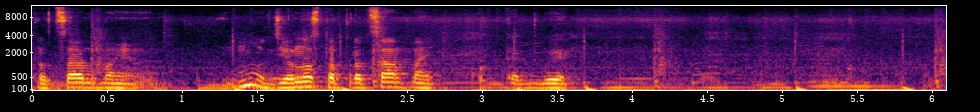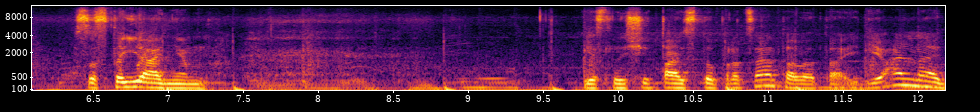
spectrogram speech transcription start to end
процентной, ну, 90 процентной, как бы, состоянием если считать 100% это идеальное,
